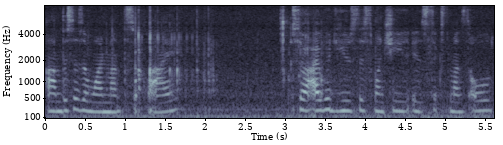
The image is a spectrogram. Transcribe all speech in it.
Um, this is a one month supply. So I would use this when she is six months old.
